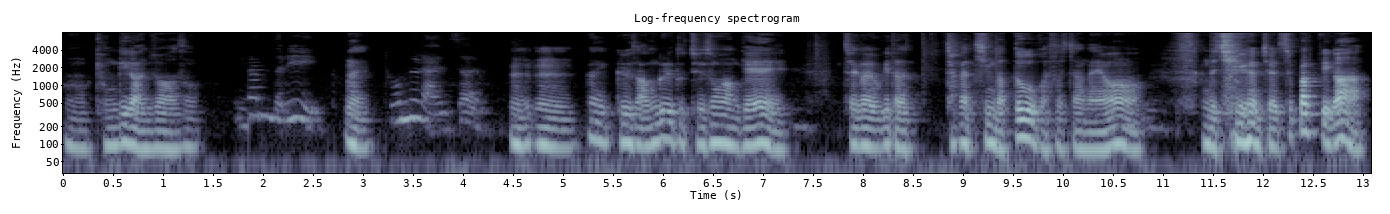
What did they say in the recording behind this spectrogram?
어, 경기가 안 좋아서. 사람들이 네. 돈을 안 써요. 음, 음. 아니 그래서 안 그래도 죄송한 게 제가 여기다 잠깐 짐 놔두고 갔었잖아요. 근데 지금 제 숙박비가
